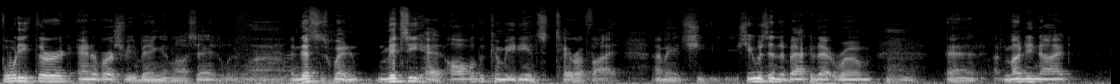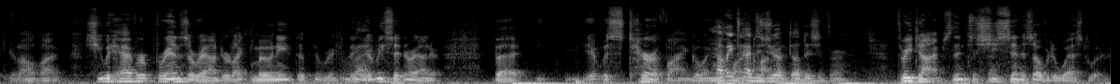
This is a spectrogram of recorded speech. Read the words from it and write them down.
43rd anniversary of being in Los Angeles. Wow. And this is when Mitzi had all the comedians terrified. I mean, she she was in the back of that room, and on Monday night, you know, like, she would have her friends around her, like Mooney, the, the, they'd be sitting around her. But it was terrifying going How many times did you have to audition for? Her? Three times. Then she sent us over to Westwood.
